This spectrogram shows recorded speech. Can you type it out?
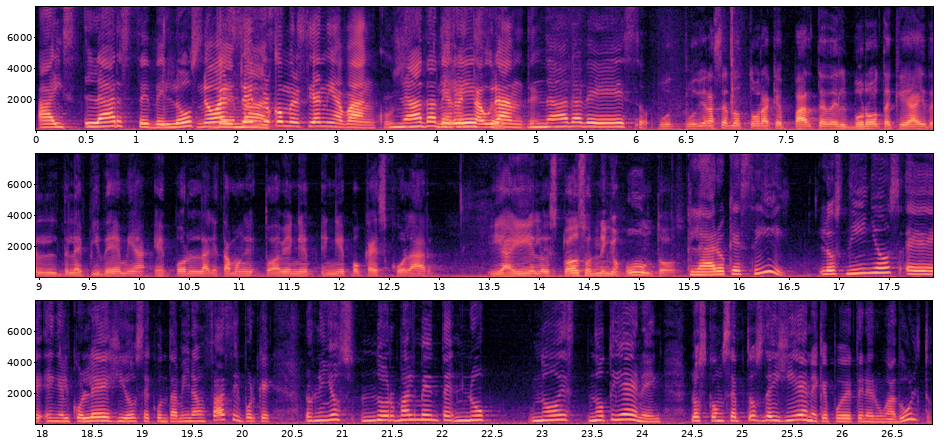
a aislarse de los no al demás. centro comercial ni a bancos. Nada ni de al restaurante. eso. Nada de eso. Pu- Pudiera ser, doctora, que parte del brote que hay del- de la epidemia es por la que estamos en- todavía en, en época escolar y ahí los- todos esos niños juntos. Claro que sí. Los niños eh, en el colegio se contaminan fácil porque los niños normalmente no, no, es- no tienen los conceptos de higiene que puede tener un adulto.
